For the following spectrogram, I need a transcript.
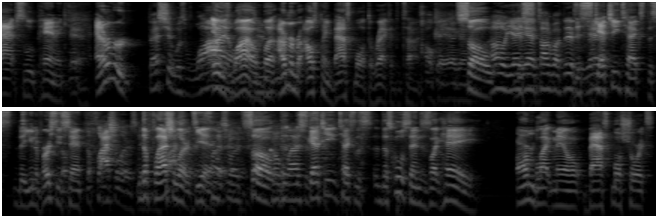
absolute panic. Yeah. And I remember That shit was wild. it was wild, dude. but I remember I was playing basketball at the rec at the time. Okay. okay. So Oh yeah, the, yeah. Talk about this. the yeah. sketchy text the, the university the, sent the flash alerts. the maybe. flash alerts, yeah. Flash alerts. So the, the sketchy text the, the school sends is like, "Hey, armed black male, basketball shorts,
